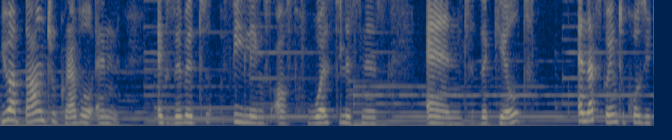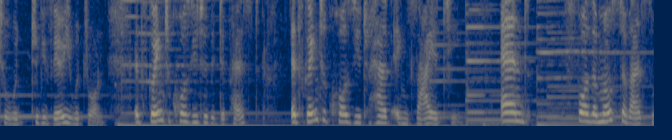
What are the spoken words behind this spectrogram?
you are bound to gravel and exhibit feelings of worthlessness and the guilt and that's going to cause you to to be very withdrawn. It's going to cause you to be depressed. It's going to cause you to have anxiety and for the most of us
